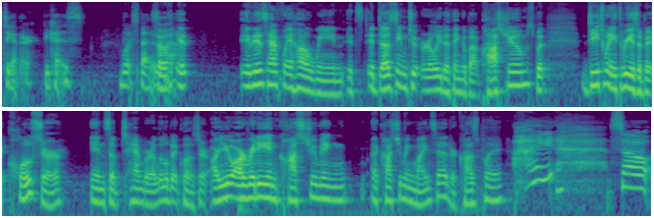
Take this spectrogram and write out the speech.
together because what's better? so than that? it it is halfway Halloween. It's it does seem too early to think about costumes, but D twenty three is a bit closer in September, a little bit closer. Are you already in costuming a costuming mindset or cosplay? I so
